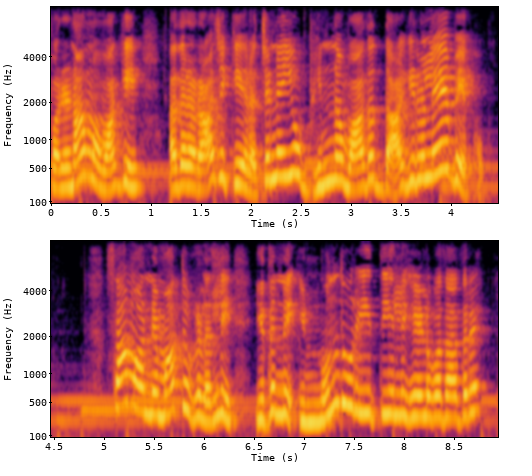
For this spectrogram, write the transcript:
ಪರಿಣಾಮವಾಗಿ ಅದರ ರಾಜಕೀಯ ರಚನೆಯೂ ಭಿನ್ನವಾದದ್ದಾಗಿರಲೇಬೇಕು. ಸಾಮಾನ್ಯ ಮಾತುಗಳಲ್ಲಿ ಇದನ್ನೇ ಇನ್ನೊಂದು ರೀತಿಯಲ್ಲಿ ಹೇಳುವುದಾದರೆ,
